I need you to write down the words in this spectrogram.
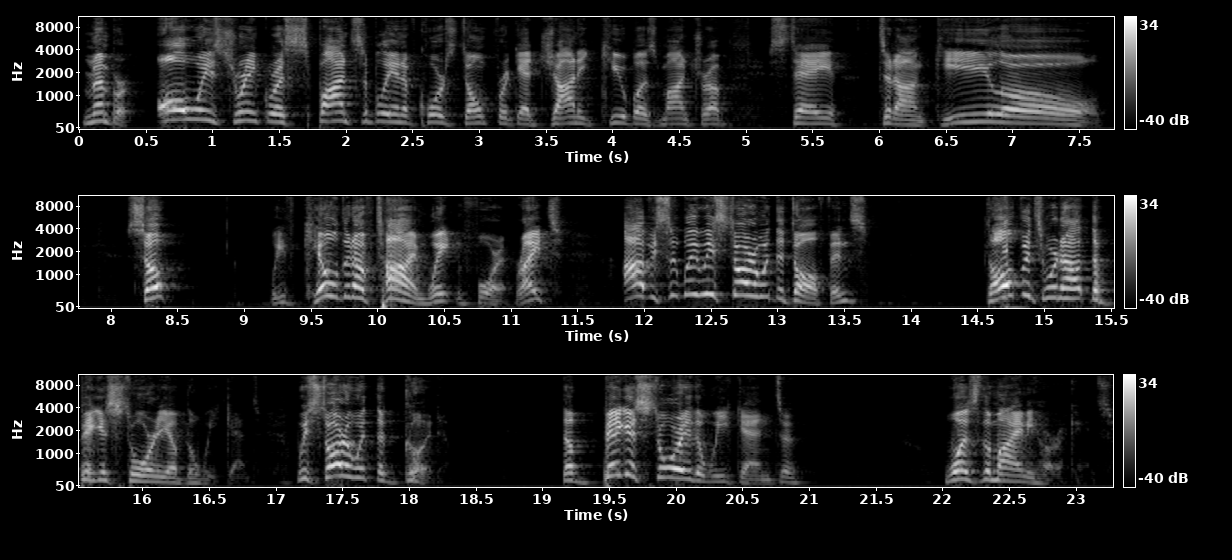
Remember, always drink responsibly. And, of course, don't forget Johnny Cuba's mantra stay tranquilo. So, we've killed enough time waiting for it, right? Obviously, we, started with the Dolphins. Dolphins were not the biggest story of the weekend. We started with the good. The biggest story of the weekend was the Miami Hurricanes.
